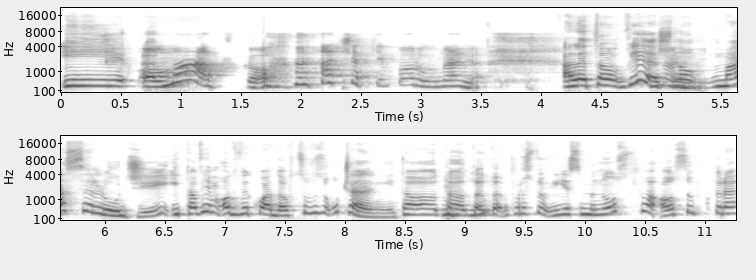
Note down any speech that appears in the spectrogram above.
I... O matko, jakie porównania. Ale to wiesz, no, no masę ludzi, i to wiem od wykładowców z uczelni, to, to, to, to, to po prostu jest mnóstwo osób, które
